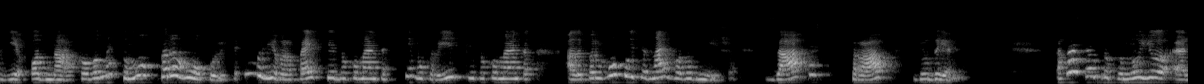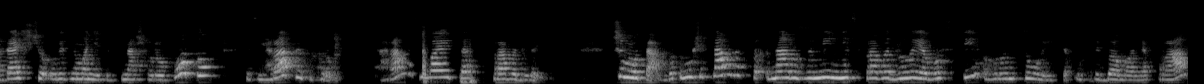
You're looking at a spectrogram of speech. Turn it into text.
є однаковими, тому перегукуються і в європейських документах, і в українських документах, але перегукуються найголовніше захист прав людини. А зараз я пропоную е, дещо урізноманітнити нашу роботу, зіграти в гру. Гра називається справедливість. Чому так? Бо тому що саме на розумінні справедливості ґрунтується усвідомлення прав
